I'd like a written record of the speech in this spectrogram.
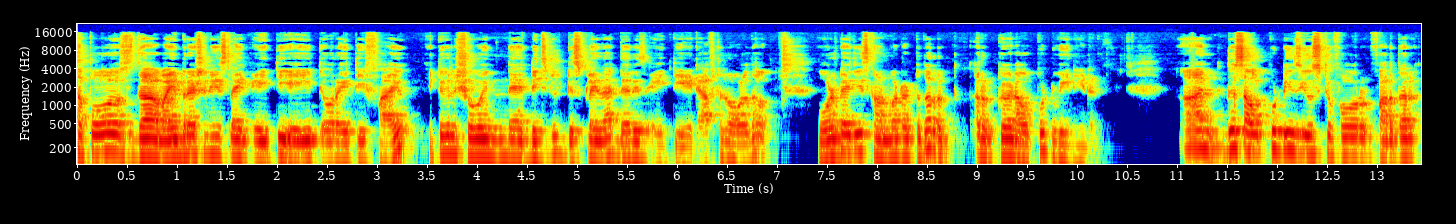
suppose the vibration is like 88 or 85 it will show in the digital display that there is 88 after all the voltage is converted to the required output we needed. And this output is used for further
